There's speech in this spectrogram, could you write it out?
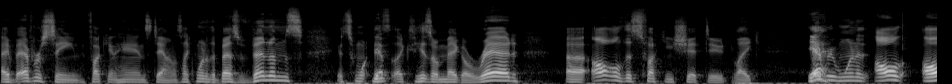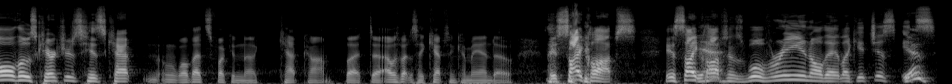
I've ever seen. Fucking hands down. It's like one of the best Venoms. It's one. It's like his Omega Red. Uh, all this fucking shit, dude. Like Yeah. every one of all all those characters. His cap. Well, that's fucking uh, Capcom. But uh, I was about to say Captain Commando. His Cyclops. his Cyclops and his Wolverine and all that. Like it just. Yeah. It's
